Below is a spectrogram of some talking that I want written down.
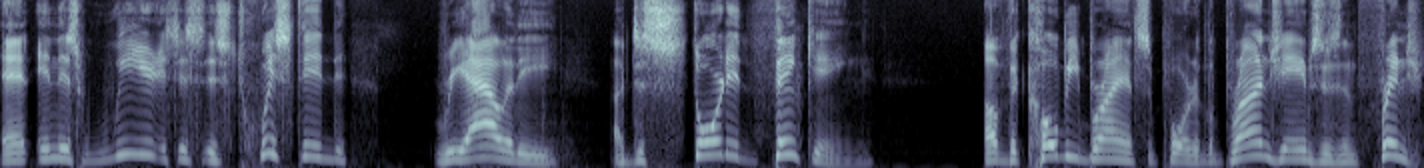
And in this weird, it's just this twisted reality, a distorted thinking of the Kobe Bryant supporter, LeBron James is infringing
